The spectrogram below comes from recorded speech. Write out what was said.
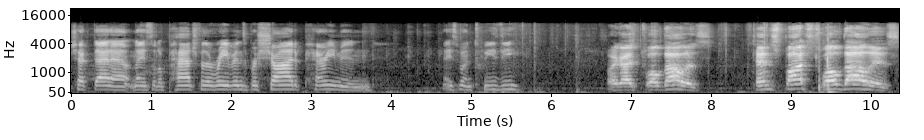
Check that out. Nice little patch for the Ravens. Breshad Perriman. Nice one, Tweezy. All right, guys, $12. 10 spots, $12.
